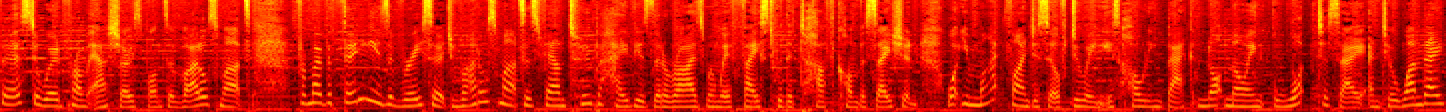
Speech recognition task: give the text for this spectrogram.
first, a word from our show sponsor, Vital Smarts. From over 30 years of research, Vital Smarts has found two behaviours that arise when we're faced with a tough conversation. What you might find yourself doing is holding back, not knowing what to say until one day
